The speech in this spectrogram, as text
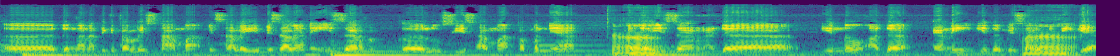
eh, dengan nanti kita tulis nama misalnya misalnya nih Izar ke Lucy sama temennya ada Ah, Izar, ada Ino, ada Eni gitu misalnya Ah. bertiga.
